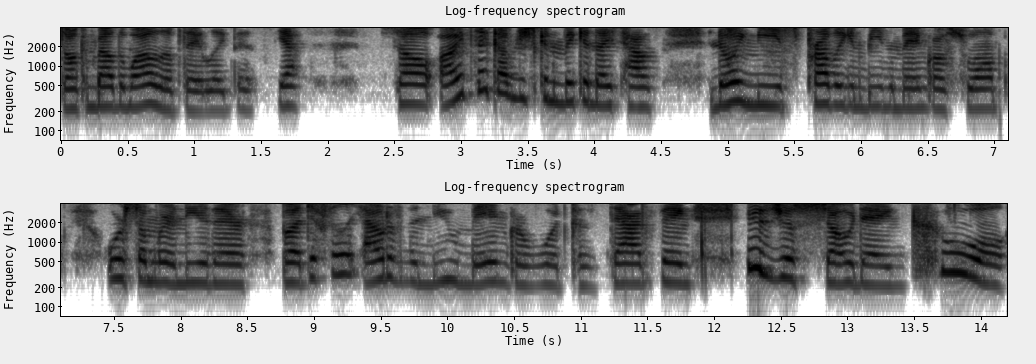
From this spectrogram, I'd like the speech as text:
talking about the wild update like this. Yeah. So I think I'm just gonna make a nice house. knowing me, it's probably gonna be in the mangrove swamp or somewhere near there, but definitely out of the new mangrove wood, cause that thing is just so dang cool.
